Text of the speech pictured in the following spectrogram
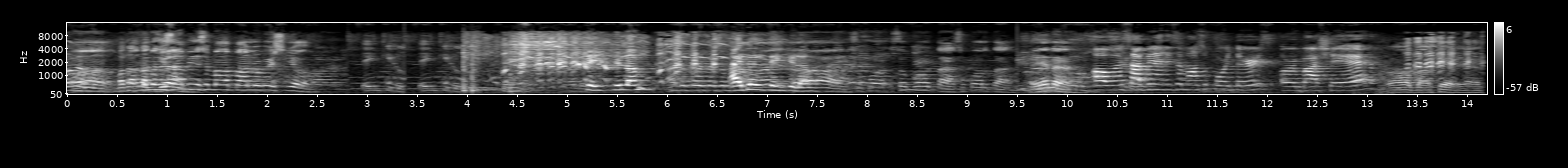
Ah, ano masasabi niyo sa mga followers niyo? Thank you, thank you. Thank you lang. Idol, thank you lang. Ah, support, supporta, supporta. Ayan na. Oh, masasabi natin sa mga supporters or basher. Oh, basher, ayan.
